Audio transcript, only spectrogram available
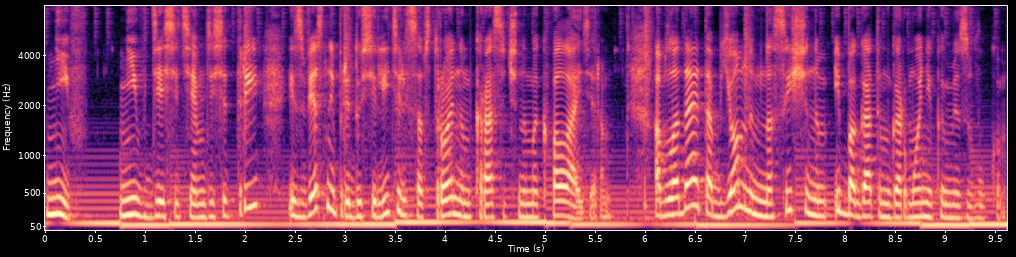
NIF NIF 1073 – известный предусилитель со встроенным красочным эквалайзером. Обладает объемным, насыщенным и богатым гармониками звуком.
